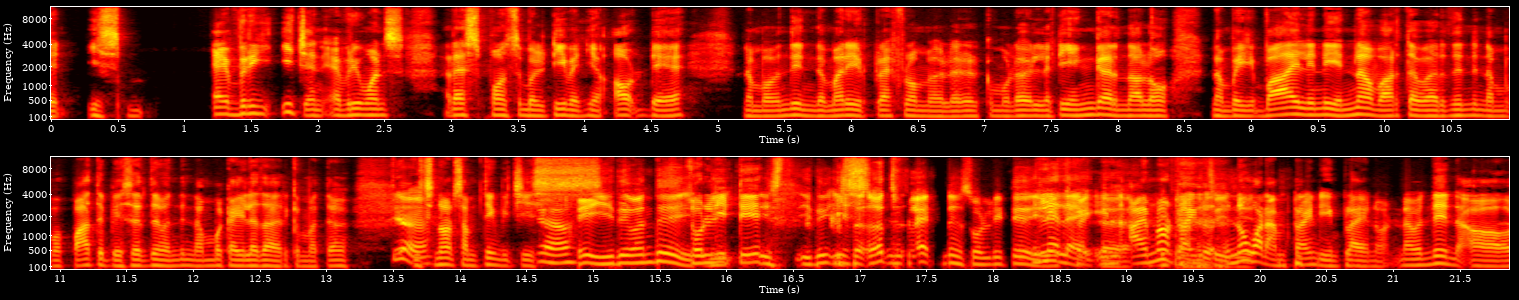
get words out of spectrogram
தட் இஸ் எவ்ரி each and every ones responsibility when you out there நம்ம வந்து இந்த மாதிரி பிளாட்ஃபார்மில் இருக்கும்போதோ இல்லாட்டி எங்கே இருந்தாலும் நம்ம வாயிலேருந்து என்ன வார்த்தை வருதுன்னு நம்ம பார்த்து பேசுறது வந்து நம்ம கையில் தான் இருக்குது மற்ற. It's not something which is இது வந்து சொல்லிட்டு is- இது is is- சொல்லிட்டு இல்ல you இல்ல a I'm not trying no. What I'm trying to imply not நான் வந்து uh,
